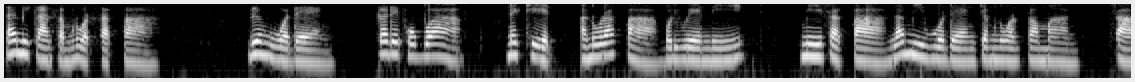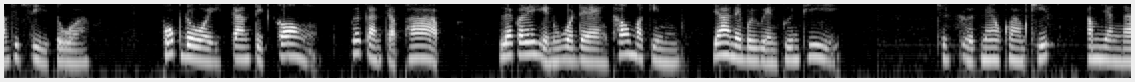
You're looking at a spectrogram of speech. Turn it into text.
ได้มีการสำรวจสัตว์ป่า เรื่องวัวแดง ก็ได้พบว่า ในเขตอนุรักษ์ป่าบริเวณนี้ มีสัตว์ป่าและมีวัวแดงจำนวนประมาณ 34 ตัว พบโดยการติดกล้องเพื่อการจับภาพ และก็ได้เห็นวัวแดงเข้ามากินหญ้าในบริเวณพื้นที่ จึงเกิดแนวความคิดทำยังไง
